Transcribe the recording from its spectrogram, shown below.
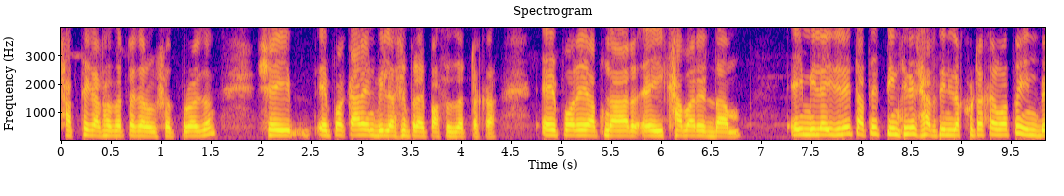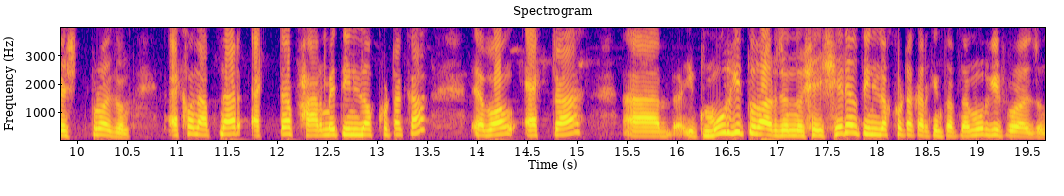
সাত থেকে আট হাজার টাকার ঔষধ প্রয়োজন। সেই এরপর কারেন্ট বিল আসে প্রায় পাঁচ হাজার টাকা। এরপরে আপনার এই খাবারের দাম, এই মিলাই দিলে তাতে তিন থেকে সাড়ে তিন লক্ষ টাকার মতো ইনভেস্ট প্রয়োজন। এখন আপনার একটা ফার্মে তিন লক্ষ টাকা এবং একটা মুরগি তোলার জন্য সেই সেটাও তিন লক্ষ টাকার কিন্তু আপনার মুরগির প্রয়োজন।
